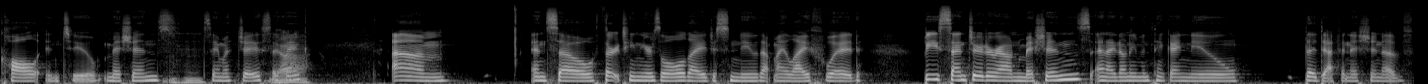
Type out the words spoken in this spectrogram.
call into missions. Mhm. Same with Jace, I think. Um, and so 13 years old, I just knew that my life would be centered around missions. And I don't even think I knew the definition of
